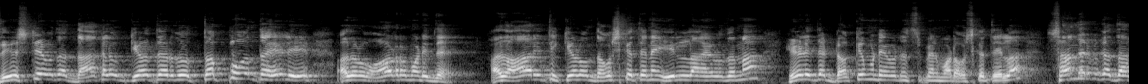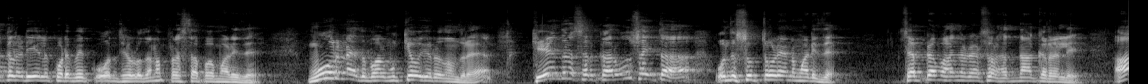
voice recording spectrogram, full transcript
ದೃಷ್ಟಿಯಾದ ದಾಖಲೆ ಕೇಳ್ತಾ ಇರೋದು ತಪ್ಪು ಅಂತ ಹೇಳಿ ಅದರ ಆರ್ಡರ್ ಮಾಡಿದ್ದೆ. ಅದು ಆ ರೀತಿ ಕೇಳುವಂಥ ಅವಶ್ಯಕತೆನೇ ಇಲ್ಲ ಹೇಳೋದನ್ನು ಹೇಳಿದ್ದೆ. ಡಾಕ್ಯುಮೆಂಟ್ ಎವಿಡೆನ್ಸ್ ಮೇಲೆ ಮಾಡೋ ಅವಶ್ಯಕತೆ ಇಲ್ಲ. ಸಾಂದರ್ಭಿಕ ದಾಖಲೆ ಅಡಿಯಲ್ಲಿ ಕೊಡಬೇಕು ಅಂತ ಹೇಳೋದನ್ನು ಪ್ರಸ್ತಾಪ ಮಾಡಿದೆ. ಮೂರನೇದು ಭಾಳ ಮುಖ್ಯವಾಗಿರೋದಂದರೆ ಕೇಂದ್ರ ಸರ್ಕಾರವೂ ಸಹಿತ ಒಂದು ಸುತ್ತೋಲೆಯನ್ನು ಮಾಡಿದೆ. ಸೆಪ್ಟೆಂಬರ್ ಹನ್ನೆರಡು ಎರಡು ಸಾವಿರದ ಹದಿನಾಲ್ಕರಲ್ಲಿ ಆ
